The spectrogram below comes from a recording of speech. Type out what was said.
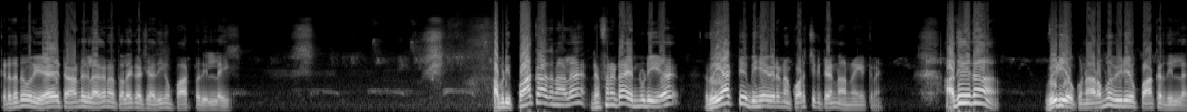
கிட்டத்தட்ட ஒரு ஏழு எட்டு ஆண்டுகளாக நான் தொலைக்காட்சி அதிகம் பார்ப்பதில்லை. அப்படி பார்க்காதனால டெஃபினட்டாக என்னுடைய ரியாக்டிவ் பிஹேவியரை நான் குறைச்சிக்கிட்டேன்னு நான் நினைக்கிறேன். அதே தான் வீடியோக்கு நான் ரொம்ப வீடியோ பார்க்கறது இல்லை.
